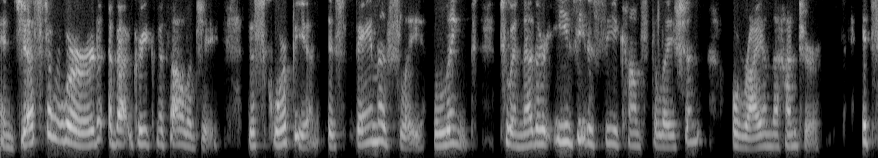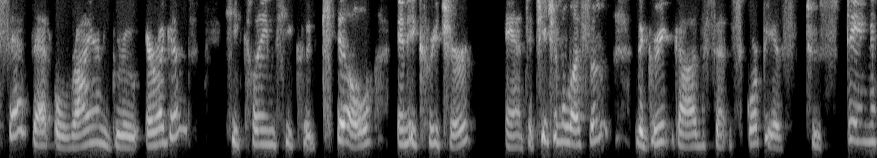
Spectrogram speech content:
And just a word about Greek mythology. The scorpion is famously linked to another easy to see constellation, Orion the Hunter. It's said that Orion grew arrogant. He claimed he could kill any creature. And to teach him a lesson, the Greek gods sent Scorpius to sting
